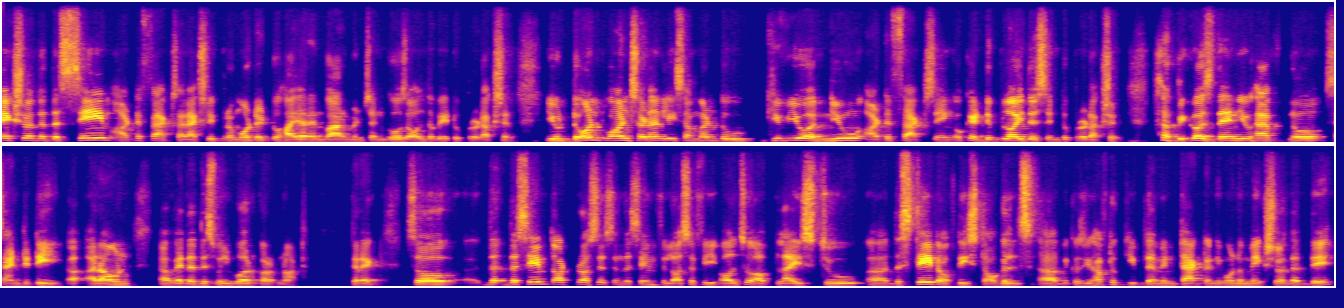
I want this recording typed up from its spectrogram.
make sure that the same artifacts are actually promoted to higher environments and goes all the way to production. You don't want suddenly someone to give you a new artifact saying, okay, deploy this into production, because then you have no sanctity uh, around uh, whether this will work or not correct? So uh, the, the same thought process and the same philosophy also applies to uh, the state of these toggles uh, because you have to keep them intact and you want to make sure that they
